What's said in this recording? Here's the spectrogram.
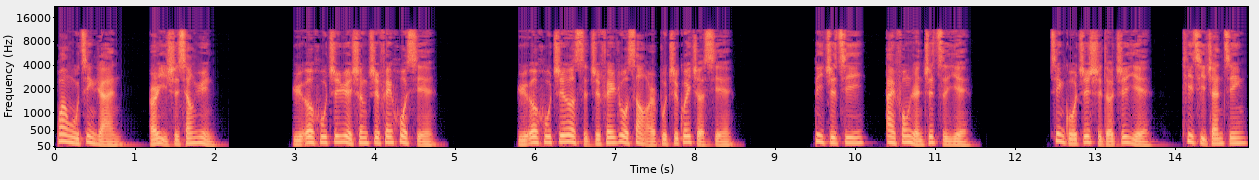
万物尽然，而以是相运。与恶乎之乐生之非祸邪？与恶乎之恶死之非若丧而不知归者邪？利之基，爱疯人之子也。晋国之始得之也，涕泣沾巾，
